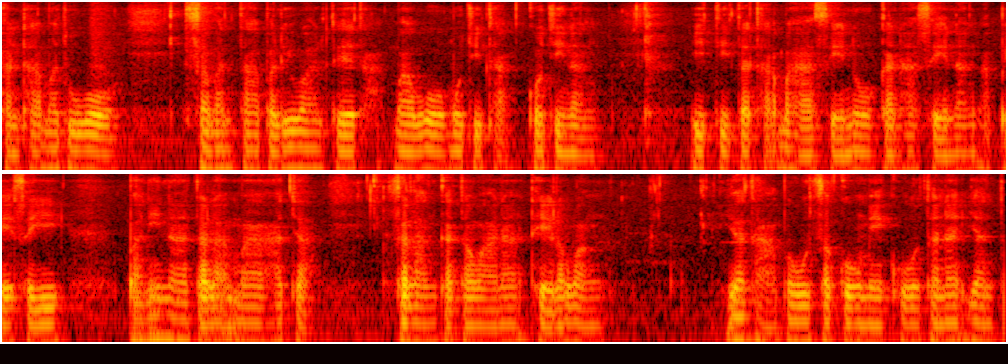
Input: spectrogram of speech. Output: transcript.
พันธะมัตุโว สวันตาปริวาเตถะมาโวมุจิตะโกจินัง อิติตถะมหาเสโนกันหาเสนังอเปสยิปานินาตละมาหจะสลังกัตวานะเถระวังยะถาปวุสโกเมโกธนยันโต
